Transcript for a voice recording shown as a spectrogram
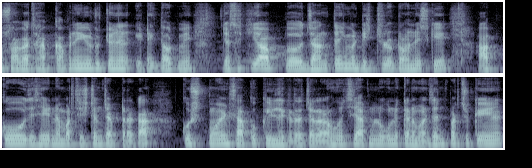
स्वागत है आपका अपने YouTube channel E Tech Doubt में। जैसे कि आप जानते हैं मैं डिजिटल इलेक्ट्रॉनिक्स के आपको जैसे नंबर सिस्टम चैप्टर का कुछ पॉइंट्स आपको क्लियर करता चला रहा हूँ। जैसे आप लोगों ने कन्वर्जन पढ़ चुके हैं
